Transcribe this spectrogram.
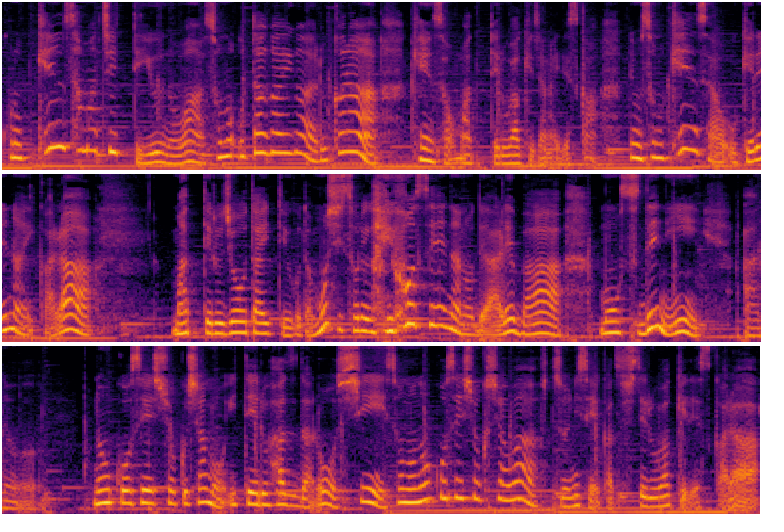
この検査待ちっていうのはその疑いがあるから検査を待ってるわけじゃないですか。でもその検査を受けれないから待ってる状態っていうことはもしそれが陽性なのであればもうすでにあの濃厚接触者もいてるはずだろうしその濃厚接触者は普通に生活してるわけですから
